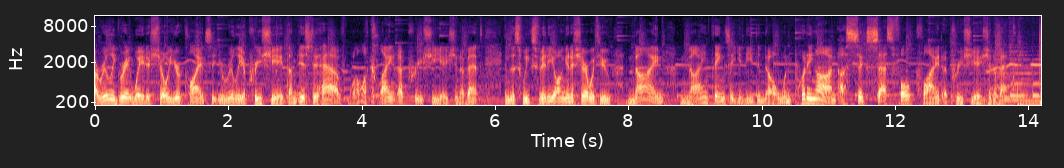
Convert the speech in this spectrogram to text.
A really great way to show your clients that you really appreciate them is to have, well, a client appreciation event. In this week's video, I'm going to share with you nine, nine things that you need to know when putting on a successful client appreciation event.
